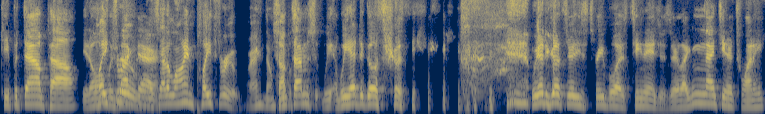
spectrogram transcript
Keep it down, pal. You don't Play through. Is that a line? Play through. Right. Don't Sometimes we we had to go through the, we had to go through these three boys, teenagers. They're like 19 or 20,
